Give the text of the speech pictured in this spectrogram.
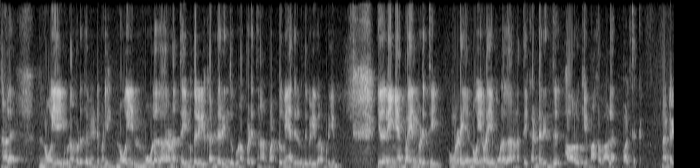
அதனால் நோயை குணப்படுத்த வேண்டுமெனில் நோயின் மூல காரணத்தை முதலில் கண்டறிந்து குணப்படுத்தினால் மட்டுமே அதிலிருந்து வெளிவர முடியும். இதை நீங்கள் பயன்படுத்தி உங்களுடைய நோயினுடைய மூல காரணத்தை கண்டறிந்து ஆரோக்கியமாக வாழ வாழ்த்துக்கள். நன்றி.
